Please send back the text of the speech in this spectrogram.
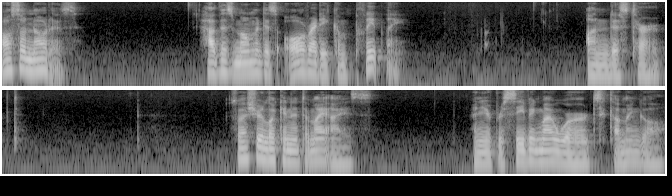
Also notice how this moment is already completely undisturbed. So as you're looking into my eyes and you're perceiving my words come and go,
